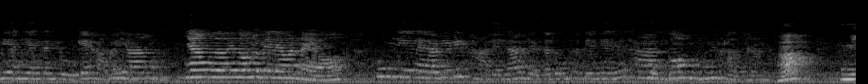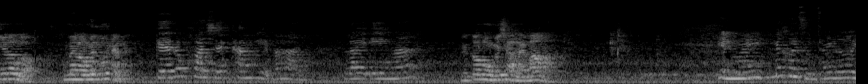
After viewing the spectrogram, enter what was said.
เรียนเรียนกันอยู่แกหาไม่ยัง ยังเลยลงทะเบียนเรียนวันไหนหรอพรุ่งนี้แล้วรีบๆหาเลยนะ เดี๋ยวจะลงทะเบียนเรียนไม่ทัน ถูกต้องต้องรีบหาเลยนะฮะพรุ่งนี้แล้วเหรอทำไมเราไม่รู้เนี่ยแกต้องคอยเช็คทางเพจมหาลัยเองนะนี่ต้องลงวิชาอะไรบ้างเห็นไหมไม่เคยสนใจเลย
